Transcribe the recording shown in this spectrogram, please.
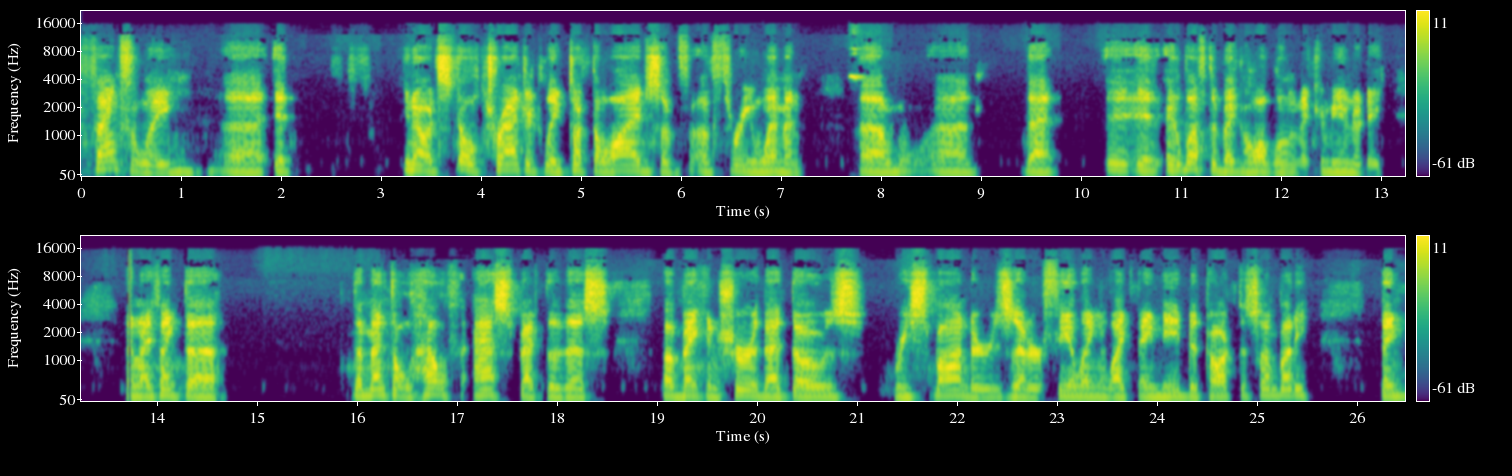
thankfully, uh, it you know it still tragically took the lives of, of three women. Uh, uh, that it, it left a big hole in the community, and I think the the mental health aspect of this, of making sure that those responders that are feeling like they need to talk to somebody, they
